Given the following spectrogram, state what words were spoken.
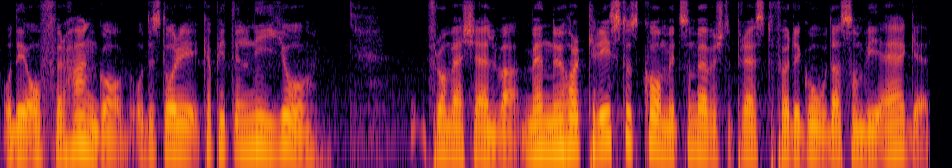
och det offer han gav. Och det står i kapitel 9 från vers 11. Men nu har Kristus kommit som överstepräst för det goda som vi äger.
